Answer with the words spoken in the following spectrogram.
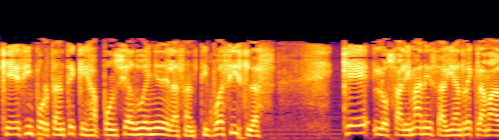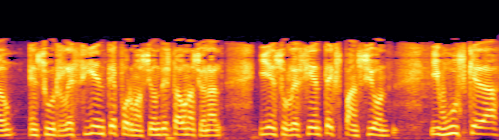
que es importante que Japón se adueñe de las antiguas islas que los alemanes habían reclamado en su reciente formación de Estado Nacional y en su reciente expansión y búsqueda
